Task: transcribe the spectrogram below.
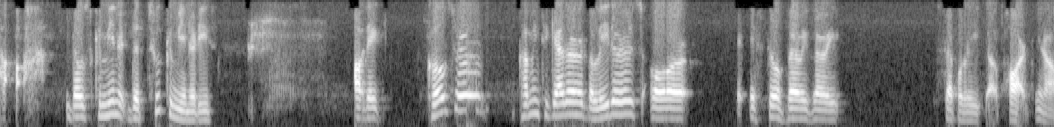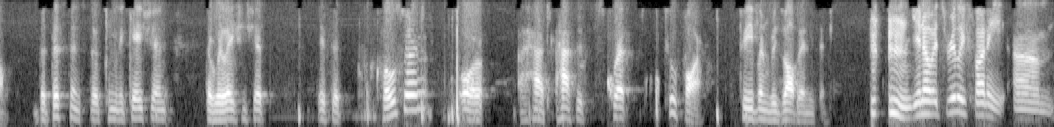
uh, those community, the two communities, are they closer, coming together, the leaders, or it's still very, very separately apart? You know, the distance, the communication, the relationship Is it closer, or has has it spread too far to even resolve anything? you know, it's really funny. Um,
